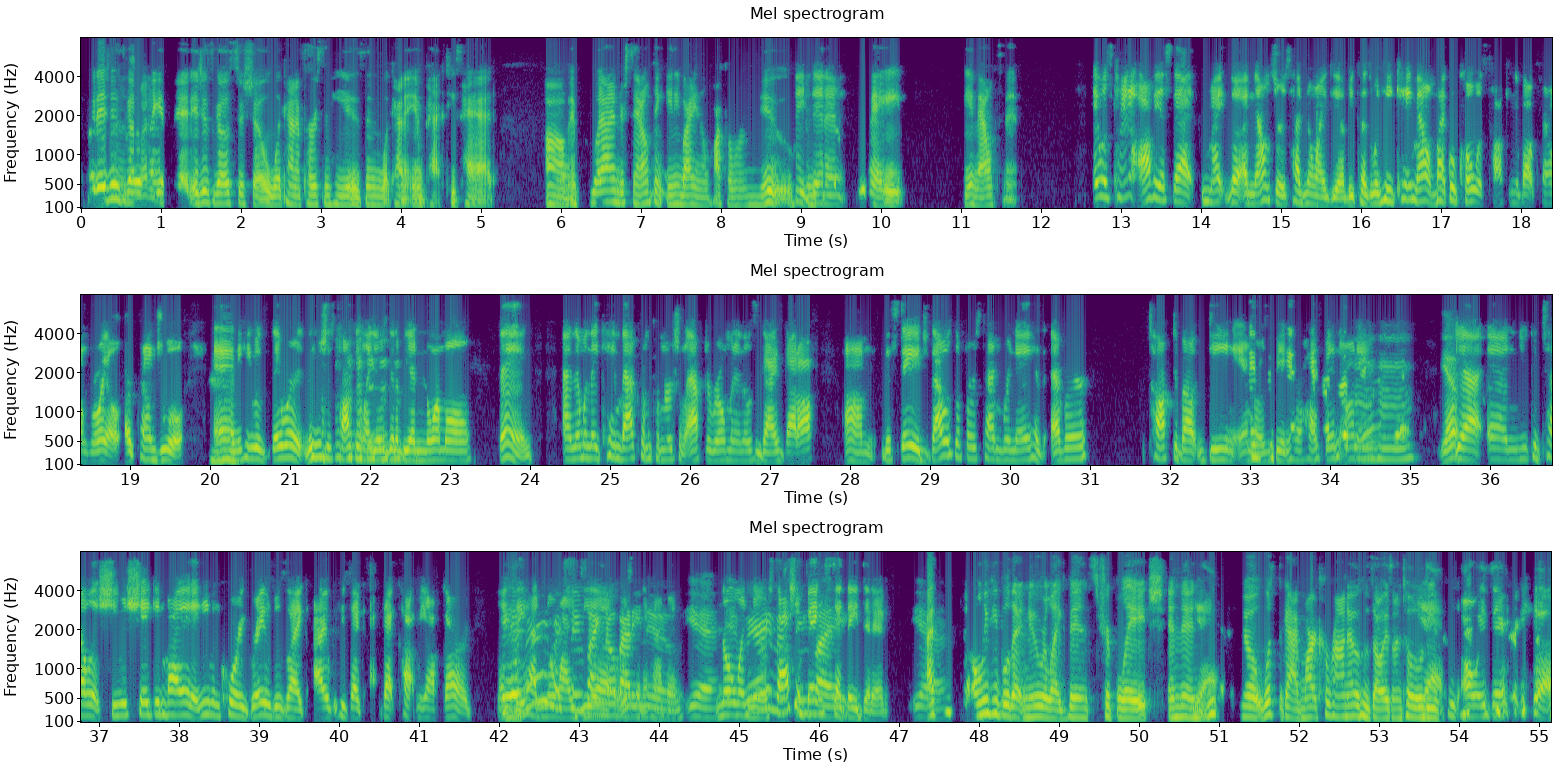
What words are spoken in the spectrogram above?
But it just goes, funny. like I said, it just goes to show what kind of person he is and what kind of impact he's had. Um, and what I understand, I don't think anybody in the locker room knew They didn't. he made the announcement. It was kind of obvious that my, the announcers had no idea because when he came out, Michael Cole was talking about Crown Royal or Crown Jewel, and he was they were he was just talking like it was going to be a normal thing. And then when they came back from commercial after Roman and those guys got off um, the stage, that was the first time Renee has ever talked about Dean Ambrose being her husband on air. Mhm. Yep. Yeah, and you could tell that she was shaken by it, and even Corey Graves was like, "I." He's like, "That caught me off guard." Like Yeah, they had no idea seems like what was going to happen. Yeah. No it one knew. much Sasha Banks like, said they didn't. Yeah. I think the only people that knew were like Vince, Triple H, and then Yeah. You know what's the guy, Mark Carrano, who's always on Total Yeah, Diva. who's always there? yeah,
